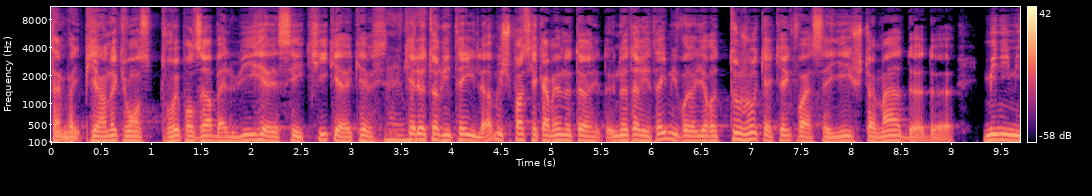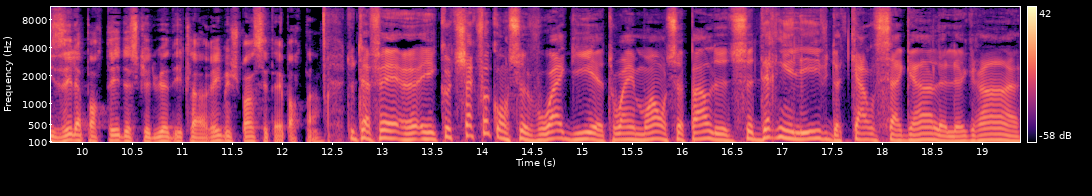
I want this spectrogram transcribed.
Ben, puis il y en a qui vont se trouver pour dire, ben lui, euh, c'est qui, ben quelle autorité il a. Mais je pense qu'il y a quand même une autorité, mais il, y aura toujours quelqu'un qui va essayer justement de, minimiser la portée de ce que lui a déclaré, mais je pense que c'est important. Tout à fait. Euh, écoute, chaque fois qu'on se voit, Guy, euh, toi et moi, on se parle de ce dernier livre de Carl Sagan, le, grand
